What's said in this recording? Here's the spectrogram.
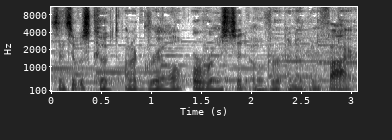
since it was cooked on a grill or roasted over an open fire.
